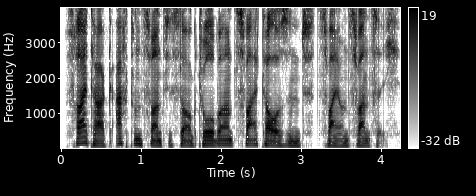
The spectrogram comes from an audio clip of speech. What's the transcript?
Freitag, 28. Oktober 2022.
